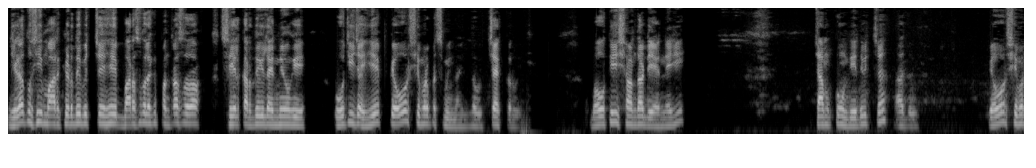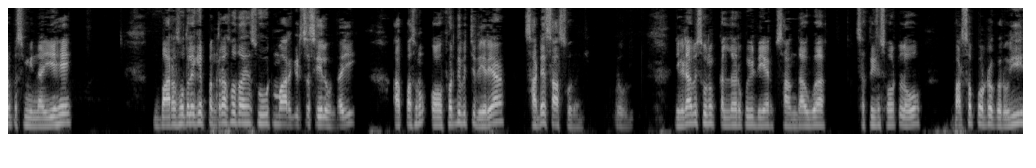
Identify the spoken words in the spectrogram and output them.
ਜਿਹੜਾ ਤੁਸੀਂ ਮਾਰਕੀਟ ਦੇ ਵਿੱਚ ਇਹ 1200 ਤੋਂ ਲੈ ਕੇ 1500 ਦਾ ਸੇਲ ਕਰਦੇ ਵੀ ਲੈਣੇ ਹੋਗੇ, ਉਹ ਚੀਜ਼ ਆਈ ਹੈ ਪਿਓਰ ਸ਼ਿਮਰ ਪਸ਼ਮੀਨਾ ਜੀ, ਲਓ ਚੈੱਕ ਕਰੋ ਜੀ। ਬਹੁਤ ਹੀ ਸ਼ਾਨਦਾਰ ਡਿਜ਼ਾਈਨ ਨੇ ਜੀ। ਚਮਕ ਹੁੰਦੀ ਇਹਦੇ ਵਿੱਚ, ਆ ਦੋ ਪਿਓਰ ਸ਼ਿਮਰ ਪਸ਼ਮੀਨਾ ਜੀ ਇਹ। 1200 ਤੋਂ ਲੈ ਕੇ 1500 ਦਾ ਇਹ ਸੂਟ ਮਾਰਕੀਟ 'ਚ ਸੇਲ ਹੁੰਦਾ ਜੀ। ਆਪਾਂ ਤੁਹਾਨੂੰ ਆਫਰ ਦੇ ਵਿੱਚ ਦੇ ਰਿਹਾ 750 ਦਾ ਜੀ। ਲਓ ਜੀ। ਜਿਹੜਾ ਵੀ ਤੁਹਾਨੂੰ ਕਲਰ ਕੋਈ ਡਿਜ਼ਾਈਨ ਪਸੰਦ ਆਊਗਾ ਸਕਰੀਨਸ਼ਾਟ ਲਓ, WhatsApp ਆਰਡਰ ਕਰੋ ਜੀ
